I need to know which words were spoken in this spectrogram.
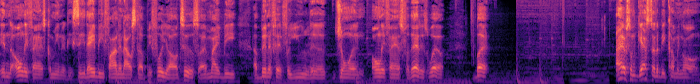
in the OnlyFans community. See, they be finding out stuff before y'all too, so it might be a benefit for you to join OnlyFans for that as well. But I have some guests that'll be coming on,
